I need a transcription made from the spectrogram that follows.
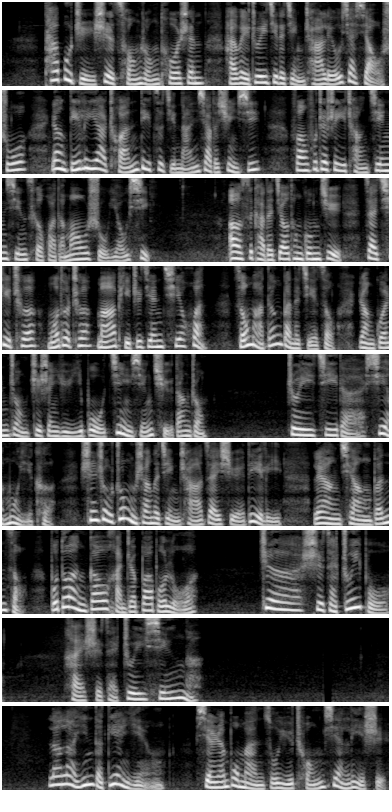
他不只是从容脱身，还为追击的警察留下小说，让迪利亚传递自己南下的讯息，仿佛这是一场精心策划的猫鼠游戏。奥斯卡的交通工具在汽车、摩托车、马匹之间切换，走马灯般的节奏让观众置身于一部进行曲当中。追击的谢幕一刻。身受重伤的警察在雪地里踉跄奔走，不断高喊着“巴勃罗”，这是在追捕，还是在追星呢？拉拉因的电影显然不满足于重现历史，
